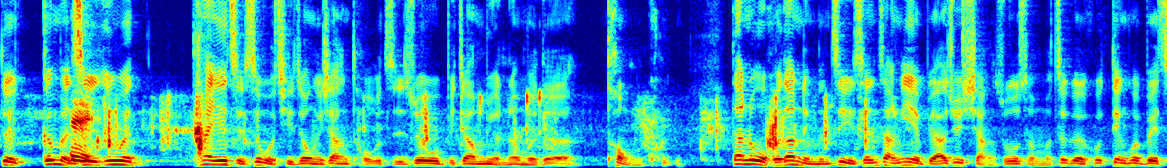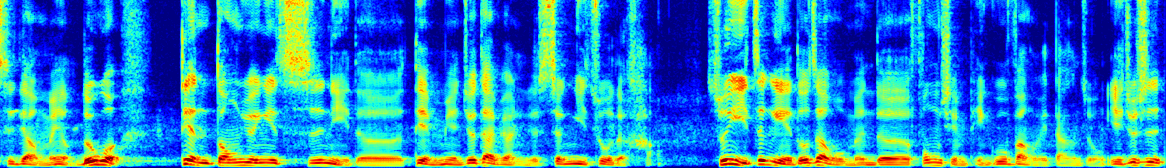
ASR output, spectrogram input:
对，根本是因为。它也只是我其中一项投资，所以我比较没有那么的痛苦。但如果回到你们自己身上，你也不要去想说什么这个店会被吃掉，没有。如果店东愿意吃你的店面，就代表你的生意做得好。所以这个也都在我们的风险评估范围当中，也就是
